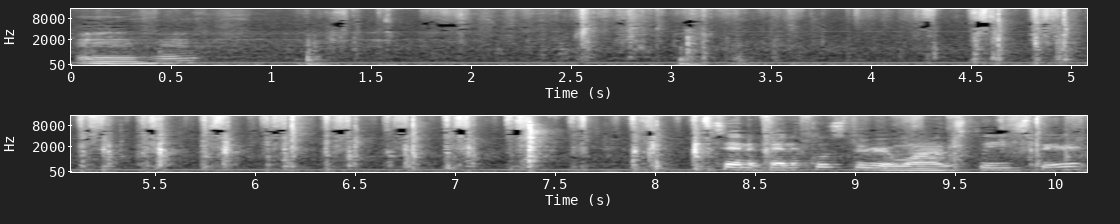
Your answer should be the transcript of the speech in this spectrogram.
Mm-hmm. Ten of Pentacles, Three of Wands, please, Spirit.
